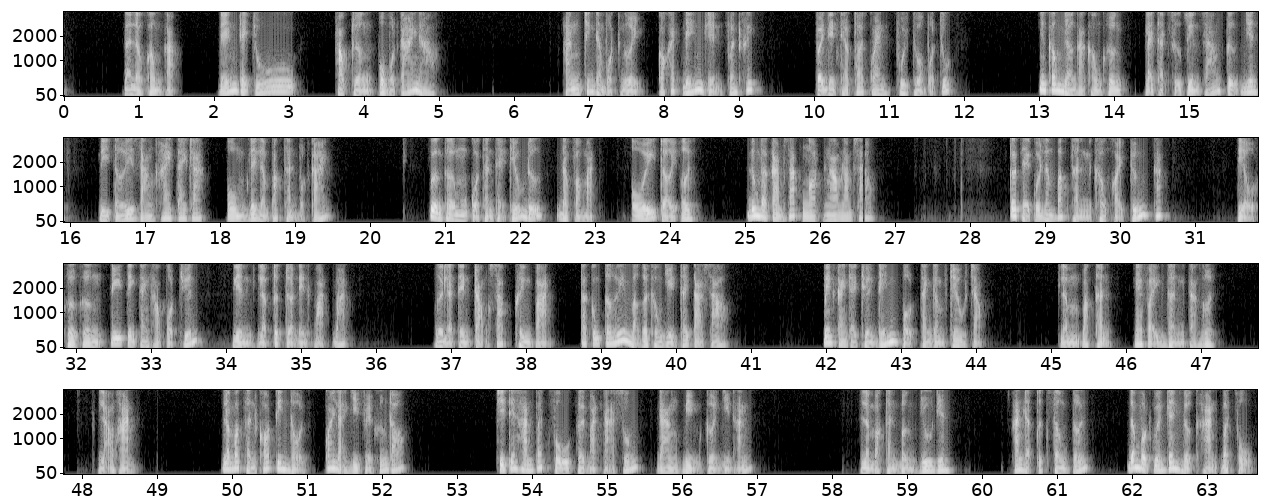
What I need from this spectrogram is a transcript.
Đã lâu không gặp, đến để chú học trưởng ôm một cái nào. Hắn chính là một người có khách đến liền phấn khích, vậy nên theo thói quen vui đùa một chút. Nhưng không ngờ Ngạc Hồng Hương lại thật sự duyên dáng tự nhiên đi tới giang hai tay ra ôm lấy Lâm Bắc Thần một cái. Hương thơm của thân thể thiếu nữ đập vào mặt. Ôi trời ơi! Đúng là cảm giác ngọt ngào làm sao. Cơ thể của Lâm Bắc Thần không khỏi cứng ngắc. Tiểu Hương Hương đi tỉnh thành học một chuyến, liền lập tức trở nên hoạt bát. Ngươi là tên trọng sắc khinh bạn, ta cũng tới mà ngươi không nhìn thấy ta sao? Bên cạnh lại truyền đến một thanh âm trêu chọc. Lâm Bắc Thần nghe vậy ngẩn cả người. Lão Hàn. Lâm Bắc Thần khó tin nổi, quay lại nhìn về hướng đó. Chỉ thấy Hàn Bất Phụ cởi mặt nạ xuống, đang mỉm cười nhìn hắn. Lâm Bắc Thần mừng như điên. Hắn lập tức xông tới, đâm một quyền lên ngực Hàn Bất Phụ.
